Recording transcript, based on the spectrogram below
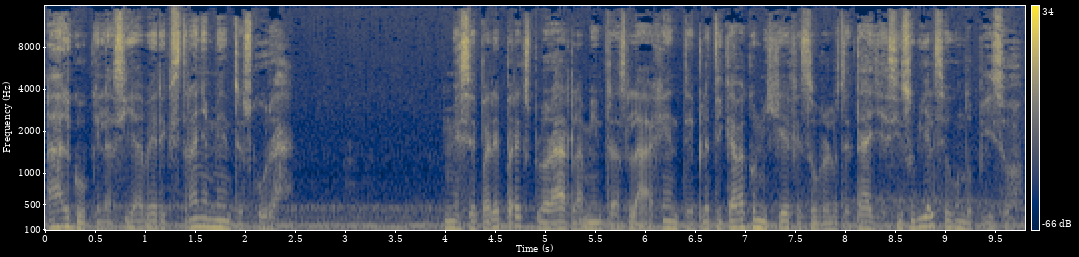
algo que la hacía ver extrañamente oscura. Me separé para explorarla mientras la agente platicaba con mi jefe sobre los detalles y subí al segundo piso.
